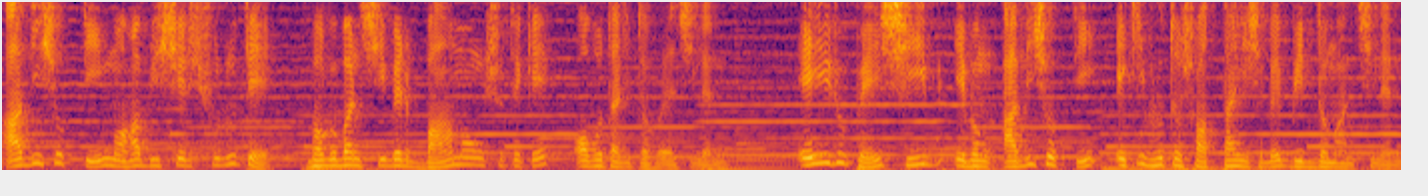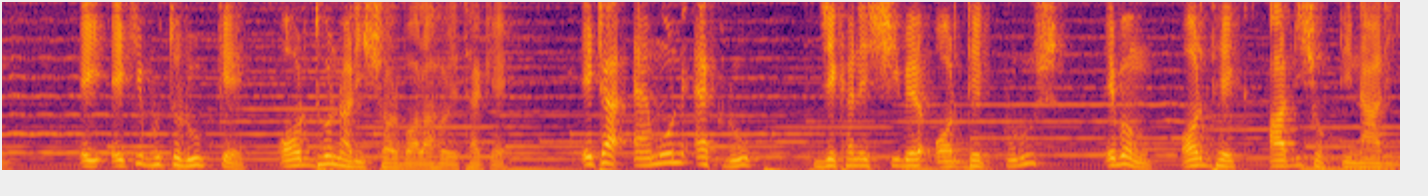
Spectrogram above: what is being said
আদিশক্তি মহাবিশ্বের শুরুতে ভগবান শিবের বাম অংশ থেকে অবতারিত হয়েছিলেন। এই রূপে শিব এবং আদিশক্তি একীভূত সত্তা হিসেবে বিদ্যমান ছিলেন। এই একীভূত রূপকে অর্ধনারীশ্বর বলা হয়ে থাকে। এটা এমন এক রূপ যেখানে শিবের অর্ধেক পুরুষ এবং অর্ধেক আদিশক্তি নারী।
